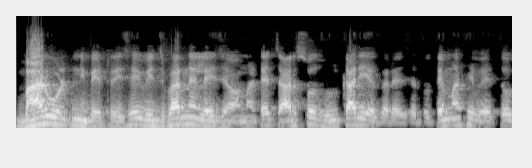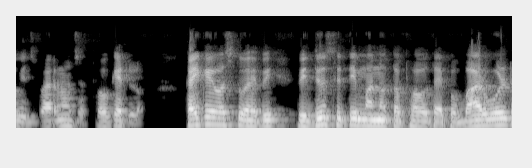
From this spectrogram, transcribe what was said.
બાર વોલ્ટની બેટરી છે વીજભારને લઈ જવા માટે ચારસો જૂલ કાર્ય કરે છે. તો તેમાંથી વહેતો વીજભારનો જથ્થો કેટલો? કઈ કઈ વસ્તુ આપી? વિદ્યુત સ્થિતિમાનનો તફાવત આપ્યો. બાર વોલ્ટ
